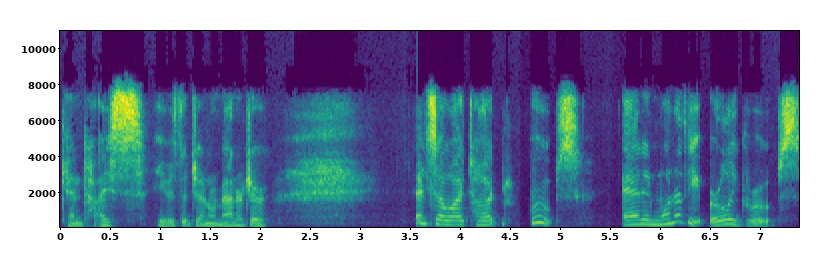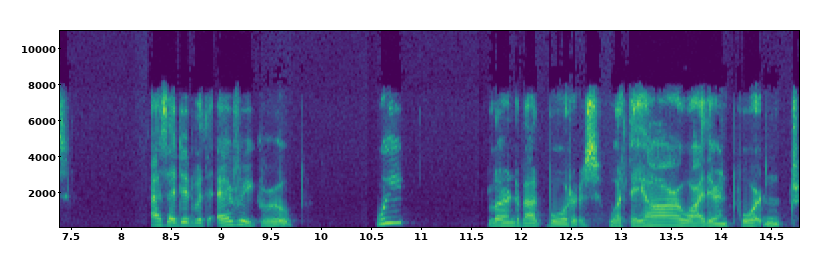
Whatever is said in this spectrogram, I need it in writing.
Ken Tice. He was the general manager. And so I taught groups. And in one of the early groups, as I did with every group, we learned about borders, what they are, why they're important.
